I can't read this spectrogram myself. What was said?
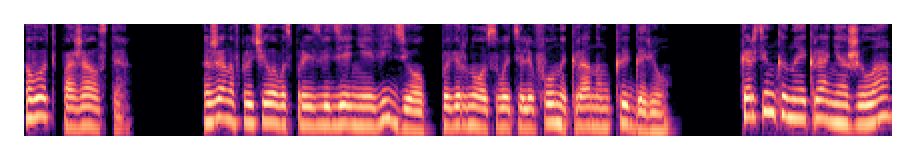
«Вот, пожалуйста, Жанна включила воспроизведение видео, повернула свой телефон экраном к Игорю. Картинка на экране ожила,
